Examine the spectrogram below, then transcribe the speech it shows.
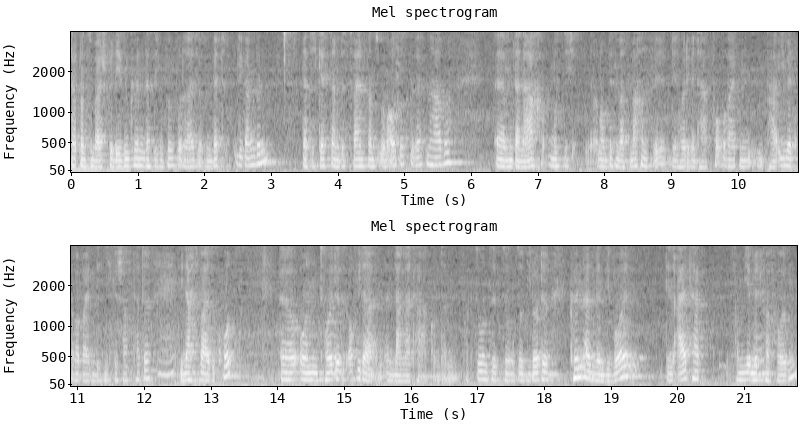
hat man zum Beispiel lesen können, dass ich um 5.30 Uhr aus dem Bett gegangen bin, dass ich gestern bis 22 Uhr im Ausschuss gesessen habe. Ähm, danach musste ich auch noch ein bisschen was machen für den heutigen Tag vorbereiten, ein paar E-Mails abarbeiten, die ich nicht geschafft hatte. Die Nacht war also kurz äh, und heute ist auch wieder ein, ein langer Tag und dann Fraktionssitzung und so. Die Leute können also, wenn sie wollen, den Alltag von mir Mhm. mitverfolgen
